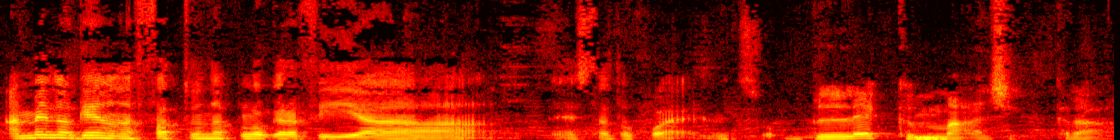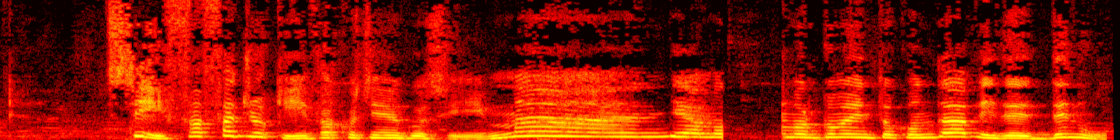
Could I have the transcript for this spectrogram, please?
A meno che non ha fatto una plografia è stato quello. Insomma. Black mm. Magic. Sì, fa, fa giochini, fa cosine così, ma andiamo argomento con Davide De nuovo.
